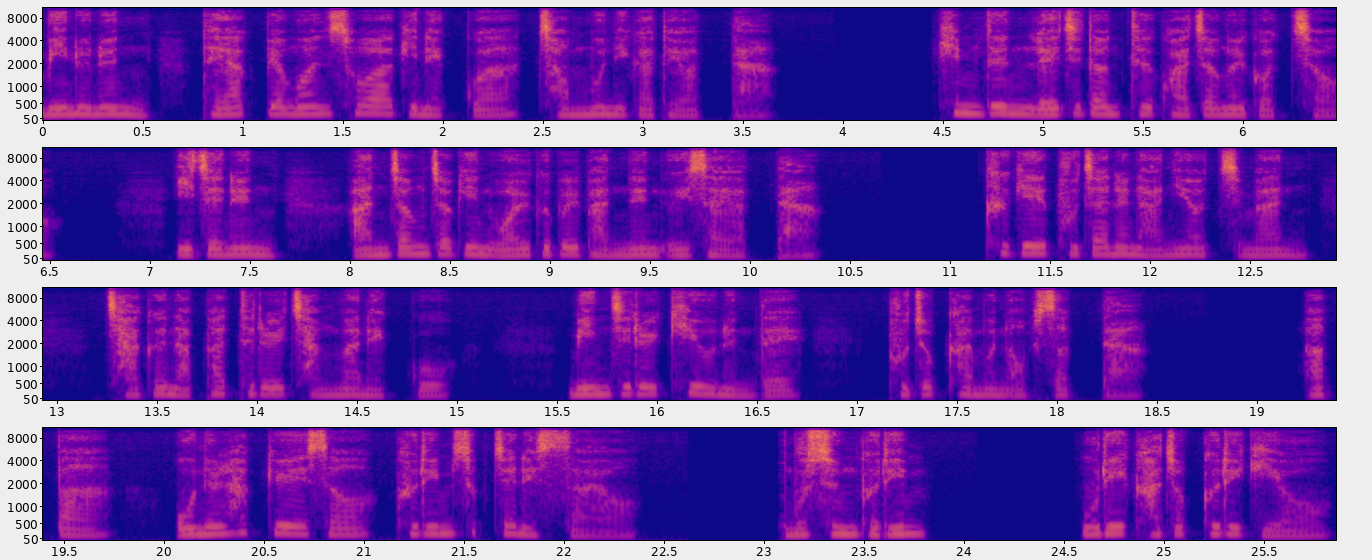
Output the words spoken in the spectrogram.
민우는 대학병원 소화기내과 전문의가 되었다. 힘든 레지던트 과정을 거쳐 이제는 안정적인 월급을 받는 의사였다. 크게 부자는 아니었지만 작은 아파트를 장만했고 민지를 키우는데 부족함은 없었다. 아빠, 오늘 학교에서 그림 숙제 냈어요. 무슨 그림? 우리 가족 그리기요.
